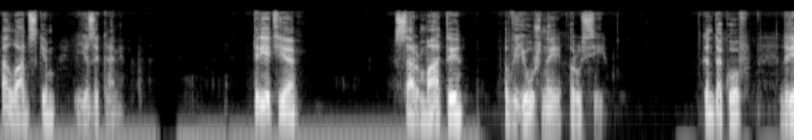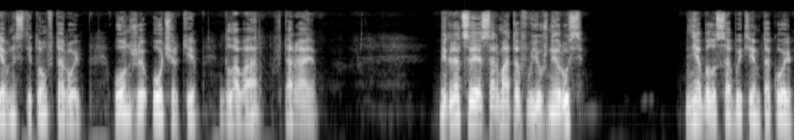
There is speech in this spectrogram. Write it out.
аланским языками. Третье. Сарматы в Южной Руси. Кондаков. Древности. Том 2. Он же Очерки. Глава 2. Миграция сарматов в Южную Русь не было событием такой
